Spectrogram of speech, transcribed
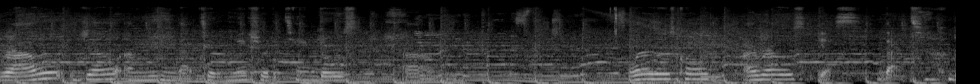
brow gel i'm using that to make sure to tame those um, what are those called? Eyebrows? Yes that.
